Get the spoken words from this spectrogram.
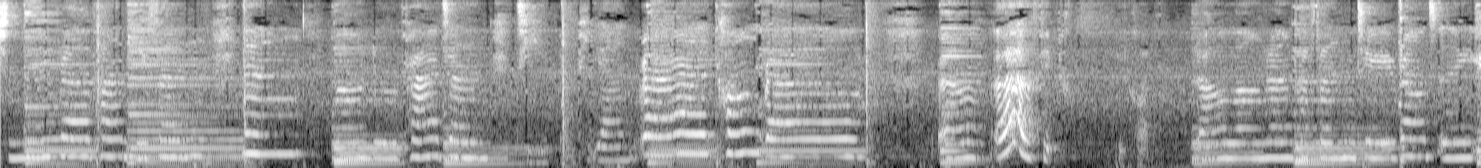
ฉันเหมือนเราผ่านในฝันนั้นมองดูพระจันทร์ที่เป็นพยานรักของเราเราเออผิดผิดคอร์ดเราลองรำพาฝันที่เราจะ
